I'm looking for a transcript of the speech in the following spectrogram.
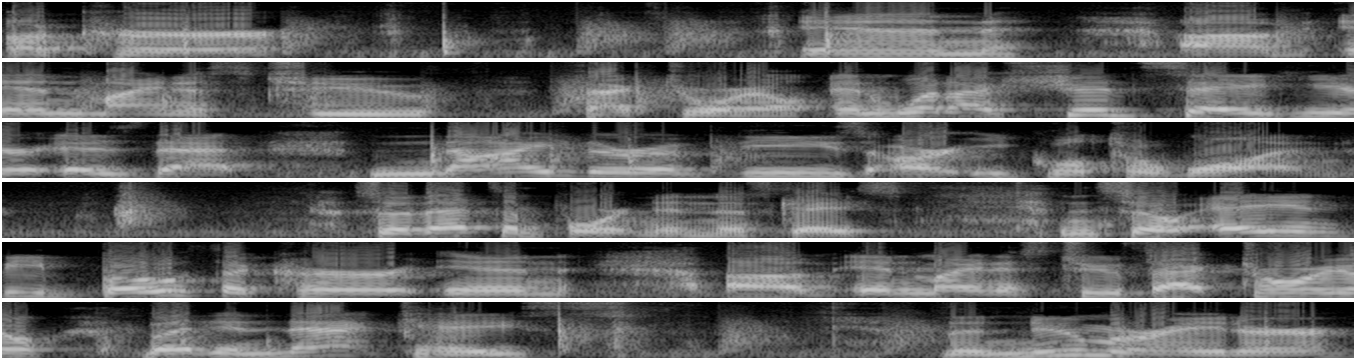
occur in um, n minus 2 factorial. And what I should say here is that neither of these are equal to 1. So that's important in this case. And so A and B both occur in um, n minus 2 factorial, but in that case, the numerator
